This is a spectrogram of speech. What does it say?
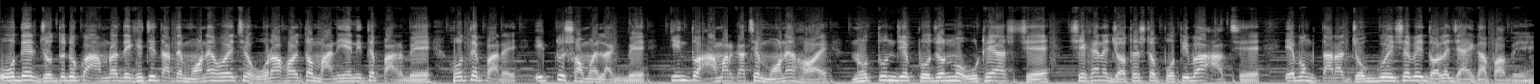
ওদের যতটুকু আমরা দেখেছি, তাতে মনে হয়েছে ওরা হয়তো মানিয়ে নিতে পারবে। হতে পারে, একটু সময় লাগবে। কিন্তু আমার কাছে মনে হয়, নতুন যে প্রজন্ম উঠে আসছে, সেখানে যথেষ্ট প্রতিভা আছে এবং তারা যোগ্য হিসেবেই দলে জায়গা পাবে।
